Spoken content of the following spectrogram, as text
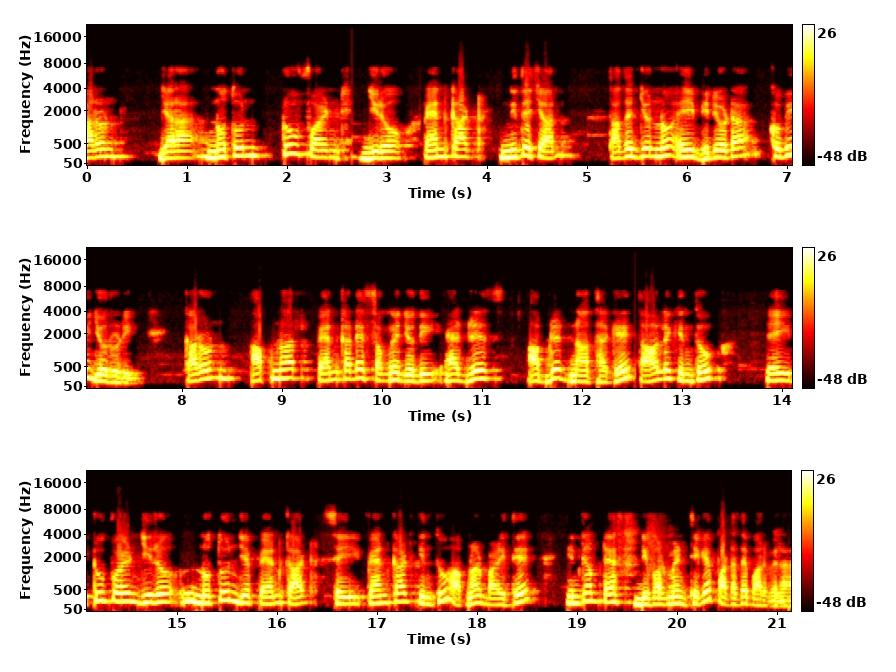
কারণ যারা নতুন two point zero PAN card নিতে চান, তাদের জন্য এই ভিডিওটা খুবই জরুরি। কারণ আপনার প্যান কার্ডের সঙ্গে যদি অ্যাড্রেস আপডেট না থাকে, তাহলে কিন্তু এই টু পয়েন্ট জিরো নতুন যে প্যান কার্ড সেই প্যান কার্ড কিন্তু আপনার বাড়িতে ইনকাম ট্যাক্স ডিপার্টমেন্ট থেকে পাঠাতে পারবে না।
